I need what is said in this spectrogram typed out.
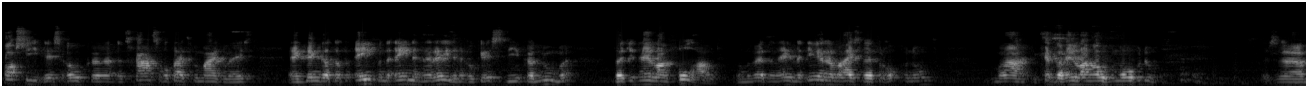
passie is ook het schaatsen altijd voor mij geweest. En ik denk dat dat een van de enige redenen ook is die je kan noemen dat je het heel lang volhoudt. Want er werd een hele erelijst werd er opgenoemd, maar ik heb daar heel lang over mogen doen. Dus uh,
